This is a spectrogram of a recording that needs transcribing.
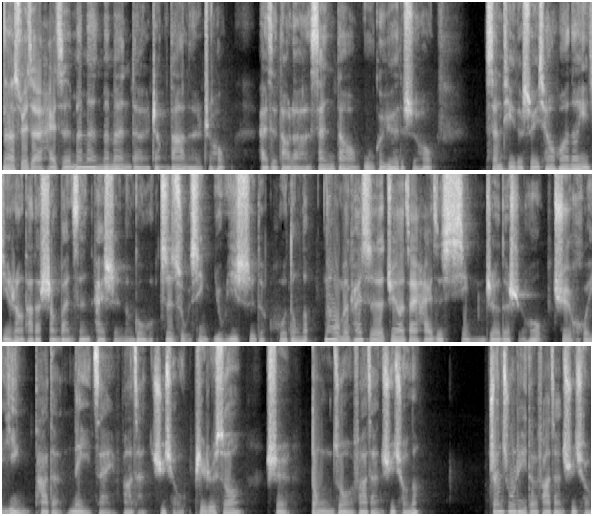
那随着孩子慢慢慢慢的长大了之后，孩子到了三到五个月的时候，身体的髓鞘化呢，已经让他的上半身开始能够自主性、有意识的活动了。那我们开始就要在孩子醒着的时候，去回应他的内在发展需求，比如说是动作发展需求了，专注力的发展需求，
